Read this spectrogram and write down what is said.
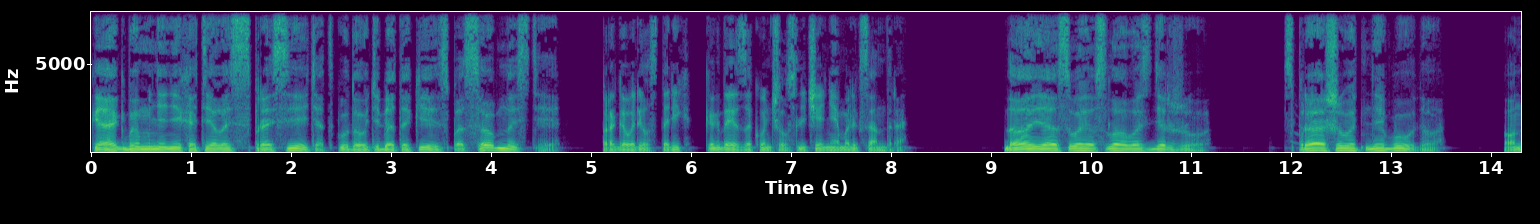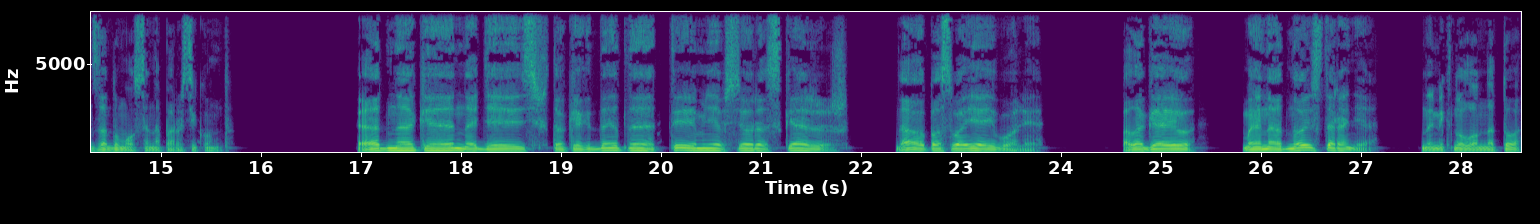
«Как бы мне не хотелось спросить, откуда у тебя такие способности», — проговорил старик, когда я закончил с лечением Александра. Но я свое слово сдержу. Спрашивать не буду. Он задумался на пару секунд. Однако, надеюсь, что когда-то ты мне все расскажешь, но по своей воле. Полагаю, мы на одной стороне, намекнул он на то,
